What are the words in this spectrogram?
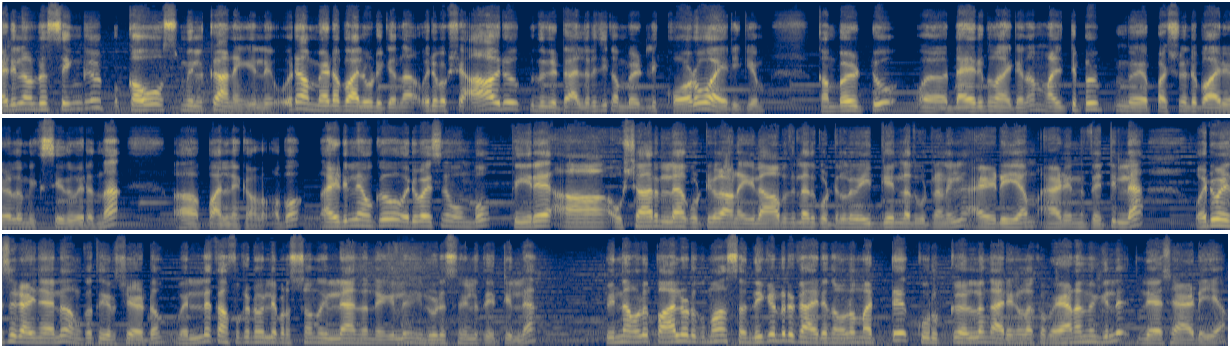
ഐഡിയലി നമ്മൾ സിംഗിൾ കൗസ് മിൽക്ക് ആണെങ്കിൽ ഒരു അമ്മയുടെ പാൽ കുടിക്കുന്ന ഒരു പക്ഷേ ആ ഒരു ഇത് കിട്ടുക. അലർജി കമ്പയർഡ്ലി കുറവായിരിക്കും കമ്പയർഡ് ടു ഡയറി വാങ്ങിക്കുന്ന മൾട്ടിപ്പിൾ പശുവിന്റെ പാലുകൾ മിക്സ് ചെയ്ത് വരുന്ന ആ, പാലിനേക്കാളും അപ്പോൾ ഐഡിയലി നമുക്ക് ഒരു വയസ്സിന് മുമ്പ് തീരെ ഉഷാറില്ല കുട്ടികളാണെങ്കിൽ ലാഭത്തില്ലാത്ത കുട്ടികൾ വെയിറ്റ് ഗെയിൻ ഇല്ലാത്ത കുട്ടികളാണെങ്കിൽ ആഡ് ചെയ്യാം. ആഡ് ചെയ്യുന്ന തെറ്റില്ല. ഒരു വയസ്സ് കഴിഞ്ഞാലും നമുക്ക് തീർച്ചയായിട്ടും വലിയ കഫക്കെട്ട് വലിയ പ്രശ്നമൊന്നും ഇല്ല എന്നുണ്ടെങ്കിൽ ഇൻഡോഡിസിനിൽ തെറ്റില്ല. പിന്നെ നമ്മൾ പാൽ കൊടുക്കുമ്പോൾ ശ്രദ്ധിക്കേണ്ട ഒരു കാര്യം നമ്മൾ മറ്റ് കുറുക്കുകളിലും കാര്യങ്ങളൊക്കെ വേണമെങ്കിൽ ലേശം ആഡ് ചെയ്യാം.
